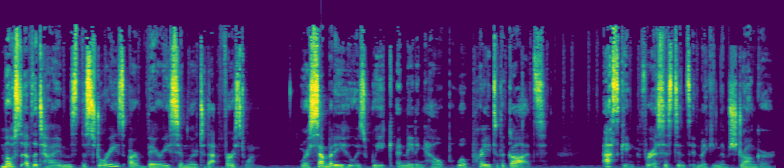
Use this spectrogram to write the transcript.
Most of the times, the stories are very similar to that first one, where somebody who is weak and needing help will pray to the gods, asking for assistance in making them stronger.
